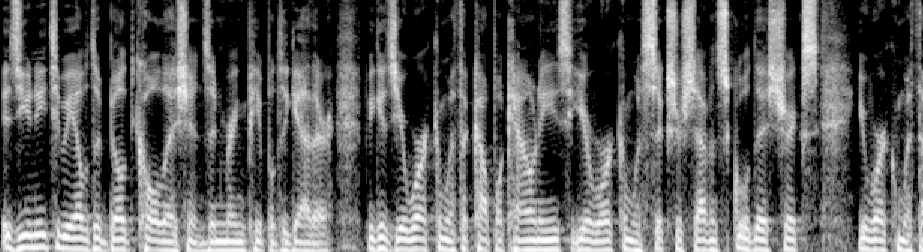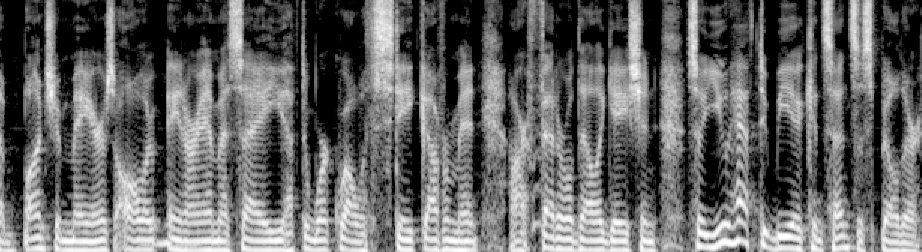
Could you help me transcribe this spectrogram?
is you need to be able to build coalitions and bring people together because you're working with a couple counties, you're working with six or seven school districts, you're working with a bunch of mayors all in our MSA. You have to work well with state government, our federal delegation. So you have to be be a consensus builder.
